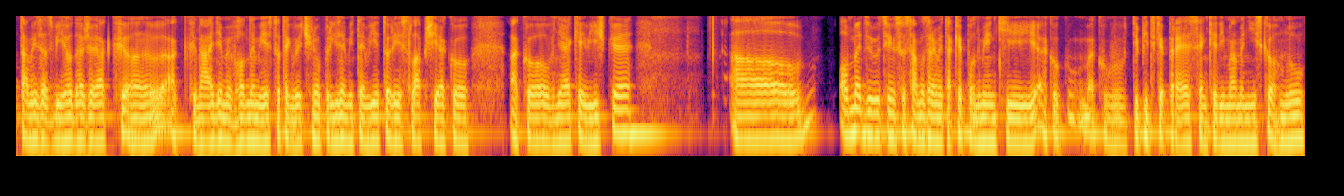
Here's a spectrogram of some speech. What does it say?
tam je zase výhoda, že ak, ak nájdeme vhodné miesto, tak väčšinou pri zemi ten vietor je slabší ako, ako v nejakej výške. A Obmedzujúcim sú samozrejme také podmienky ako, ako typické pre jeseň, kedy máme nízko hmlu,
